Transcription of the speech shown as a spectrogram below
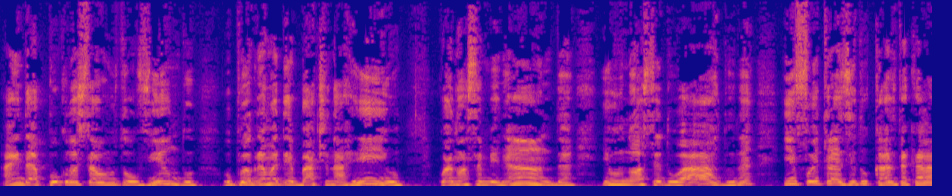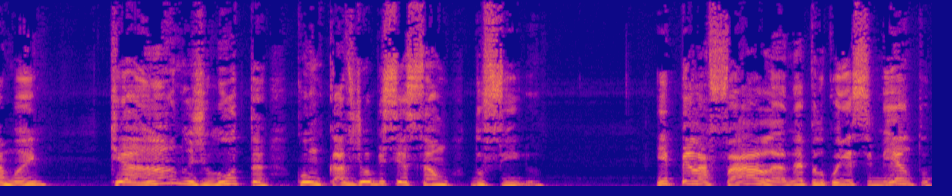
Ainda há pouco nós estávamos ouvindo o programa Debate na Rio com a nossa Miranda e o nosso Eduardo, né? E foi trazido o caso daquela mãe que há anos luta com um caso de obsessão do filho. E pela fala, né, pelo conhecimento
